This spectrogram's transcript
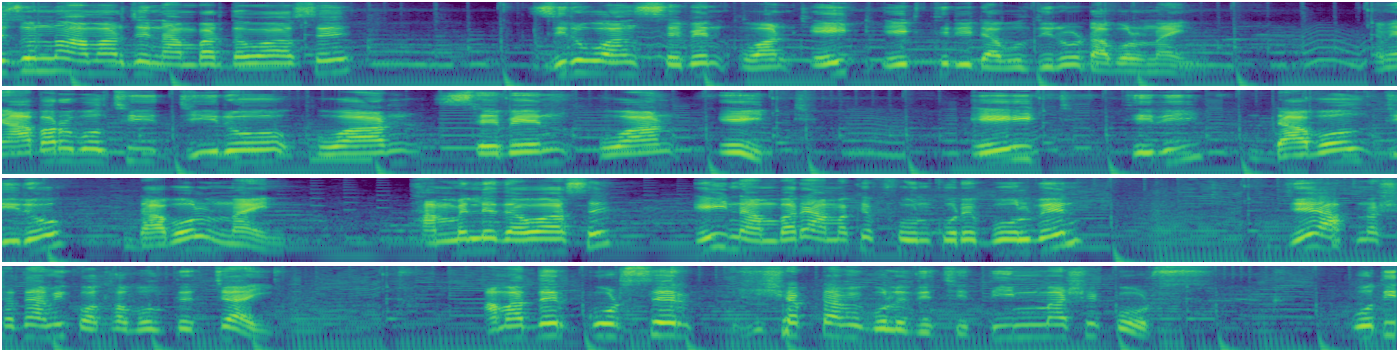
এজন্য আমার যে নাম্বার দেওয়া আছে zero one seven one eight eight three double zero double nine. আমি আবারও বলছি zero one seven one eight eight three double zero double nine. থাম্মেলে দেওয়া আছে, এই নাম্বারে আমাকে ফোন করে বলবেন যে আপনার সাথে আমি কথা বলতে চাই। আমাদের কোর্সের হিসাবটা আমি বলে দিচ্ছি, তিন মাসে কোর্স। প্রতি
